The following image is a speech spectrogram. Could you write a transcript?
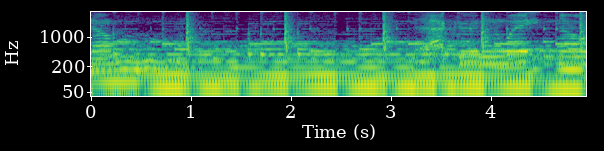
No. I couldn't wait no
